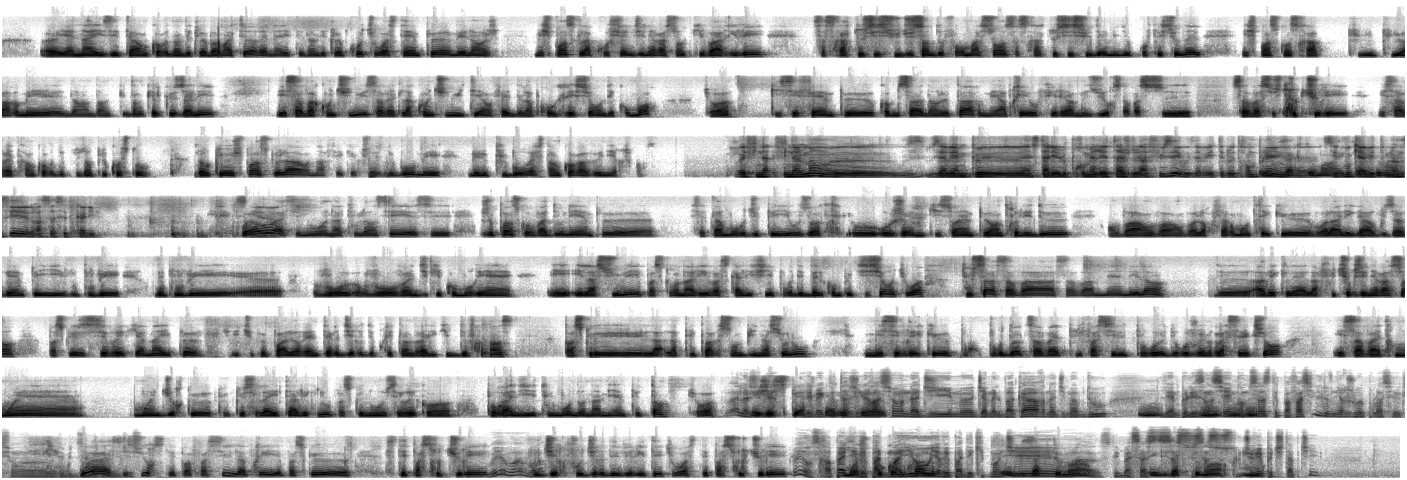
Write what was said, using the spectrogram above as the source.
il y en a, ils étaient encore dans des clubs amateurs, il y en a, étaient dans des clubs pro. Tu vois, c'était un peu un mélange. Mais je pense que la prochaine génération qui va arriver, ça sera tous issus du centre de formation, ça sera tous issus des milieux professionnels. Et je pense qu'on sera plus, plus armé dans, dans, dans, quelques années. Et ça va continuer, ça va être la continuité en fait de la progression des Comores, tu vois, qui s'est fait un peu comme ça dans le tard. Mais après, au fur et à mesure, ça va se, ça va se structurer et ça va être encore de plus en plus costaud. Donc euh, je pense que là, on a fait quelque chose de beau, mais, mais le plus beau reste encore à venir, je pense. Ouais, fina finalement, euh, vous avez un peu installé le premier étage de la fusée, vous avez été le tremplin. Exactement. c'est vous qui avez tout lancé grâce à cette qualif. Ouais, euh... ouais, c'est nous, on a tout lancé. Je pense qu'on va donner un peu euh, cet amour du pays aux autres, aux, aux, jeunes qui sont un peu entre les deux. On va, on va, on va leur faire montrer que, voilà, les gars, vous avez un pays, vous pouvez, vous pouvez euh, vous, vous revendiquer comorien et, et l'assumer parce qu'on arrive à se qualifier pour des belles compétitions, tu vois. Tout ça, ça va, ça va amener un élan avec la, future génération parce que c'est vrai qu'il y en a, ils peuvent, et tu peux pas leur interdire de prétendre à l'équipe de France parce que la, plupart sont binationaux. Mais c'est vrai que pour d'autres, ça va être plus facile pour eux de rejoindre la sélection et ça va être moins, moins dur que, que, que cela a été avec nous parce que nous, c'est vrai qu'on pour rallier tout le monde, on a mis un peu de temps, tu vois. Et j'espère Les mecs de ta génération, euh... Najim, Jamel Bakar, Najim Abdou, mmh, un peu les anciens mmh, comme mmh. ça, c'était pas facile de venir jouer pour la sélection euh, au début de Ouais, c'est sûr, c'était pas facile après parce que euh, c'était pas structuré. Oui, ouais, voilà. faut, dire, faut dire des vérités, tu vois, c'était pas structuré. Oui, on se rappelle, il n'y avait pas de maillot, il n'y avait pas d'équipementier. Exactement. Bah, ça, Exactement. Ça, se structurait petit à petit.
